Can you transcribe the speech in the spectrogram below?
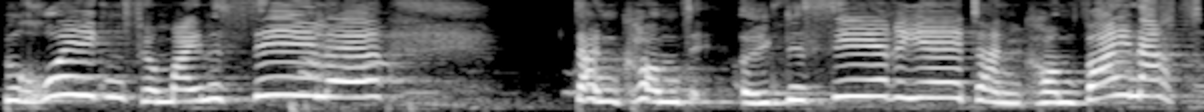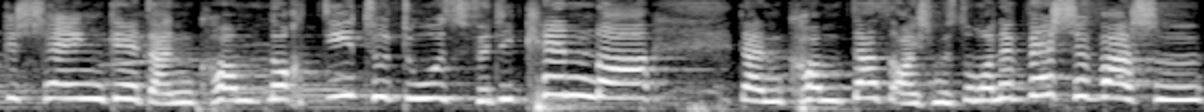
beruhigend für meine Seele dann kommt irgendeine Serie, dann kommt Weihnachtsgeschenke, dann kommt noch die To-Dos für die Kinder, dann kommt das, oh, ich müsste mal eine Wäsche waschen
